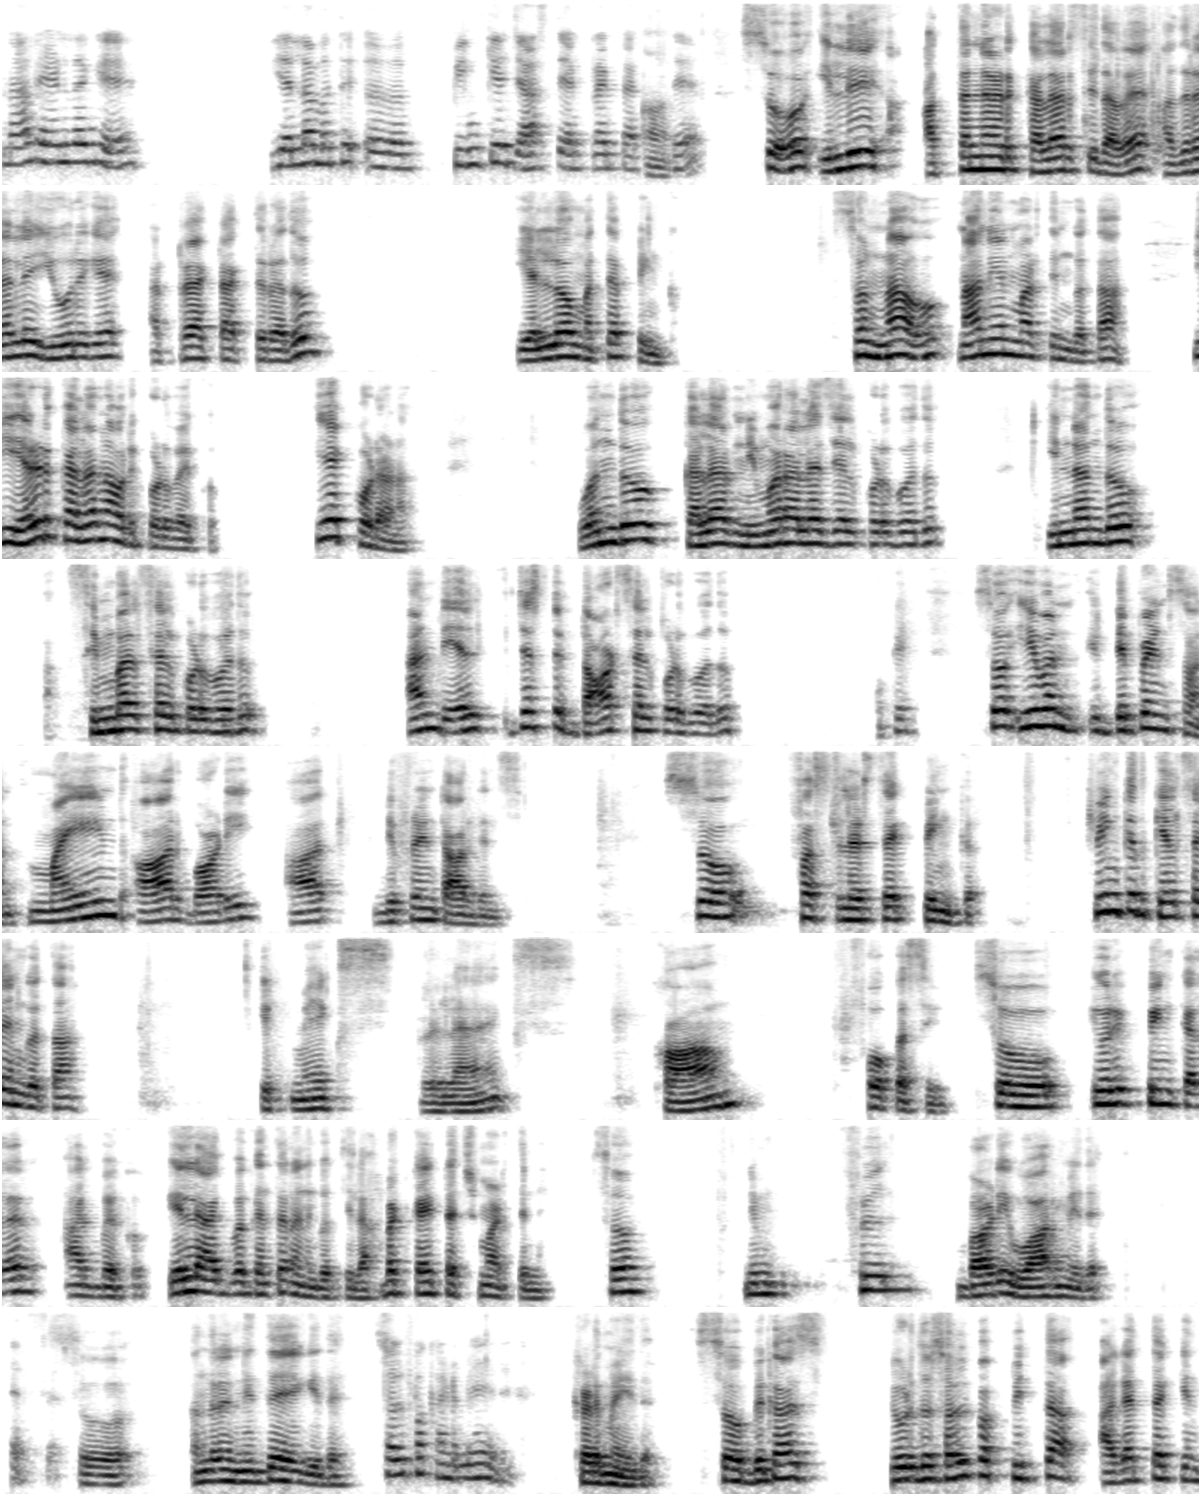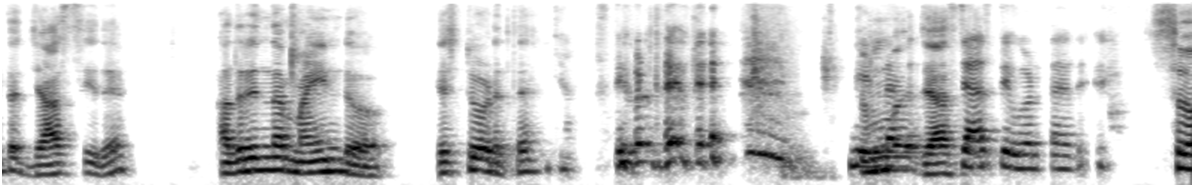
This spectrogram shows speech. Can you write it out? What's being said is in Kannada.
ನಾನು ಹೇಳ್ದಂಗೆ ಎಲ್ಲ ಮತ್ತೆ ಪಿಂಕೆ ಜಾಸ್ತಿ ಅಟ್ರಾಕ್ಟ್ ಆಗ್ತದೆ. ಸೊ ಇಲ್ಲಿ ಹತ್ತನ್ನೆರಡು ಕಲರ್ಸ್ ಇದಾವೆ. ಅದರಲ್ಲಿ ಇವರಿಗೆ ಅಟ್ರಾಕ್ಟ್ ಆಗ್ತಿರೋದು ಎಲ್ಲೋ ಮತ್ತೆ ಪಿಂಕ್ ಸೊ ನಾವು ನಾನೇನ್ ಮಾಡ್ತೀನಿ ಗೊತ್ತಾ? ಈ ಎರಡು ಕಲರ್ನ ಅವ್ರಿಗೆ ಕೊಡ್ಬೇಕು. ಹೇಗ್ ಕೊಡೋಣ? ಒಂದು ಕಲರ್ ನ್ಯೂಮರಾಲಜಿಯಲ್ಲಿ ಕೊಡ್ಬೋದು ಇನ್ನೊಂದು ಸಿಂಬಲ್ಸ್ ಸೆಲ್ ಕೊಡ್ಬೋದು ಅಂಡ್ ಎಲ್ ಜಸ್ಟ್ ಡಾಟ್ಸ್ ಅಲ್ಲಿ ಕೊಡ್ಬೋದು. Okay so even it depends on mind or body or different organs so first let's take pink pink ಕೆಲಸ ಏನ್ ಗೊತ್ತಾ? It makes relax calm focusing so ಇವ್ರಿಗೆ ಪಿಂಕ್ ಕಲರ್ ಆಗ್ಬೇಕು. ಎಲ್ಲಿ ಆಗ್ಬೇಕಂತ ನನಗೆ ಗೊತ್ತಿಲ್ಲ ಬಟ್ ಕೈ ಟಚ್ ಮಾಡ್ತೀನಿ. ಸೊ ನಿಮ್ ಫುಲ್ ಬಾಡಿ ವಾರ್ಮ್ ಇದೆ. ಸೊ ಅಂದ್ರೆ ನಿದ್ದೆ ಹೇಗಿದೆ? ಸ್ವಲ್ಪ ಕಡಿಮೆ ಇದೆ. ಕಡಿಮೆ ಇದೆ. ಸೊ ಬಿಕಾಸ್ ಇವ್ರದ್ದು ಸ್ವಲ್ಪ ಪಿತ್ತ ಅಗತ್ಯಕ್ಕಿಂತ ಜಾಸ್ತಿ ಇದೆ ಅದರಿಂದ ಮೈಂಡ್ ಎಷ್ಟು ಓಡುತ್ತೆ? ತುಂಬಾ ಜಾಸ್ತಿ. ಜಾಸ್ತಿ ಓಡ್ತಾ ಇದೆ. ಸೊ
